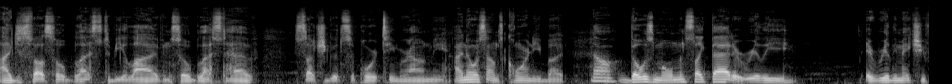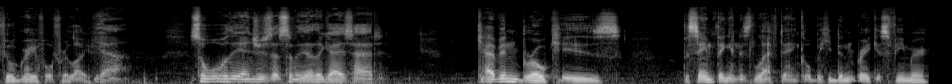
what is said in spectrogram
I just felt so blessed to be alive and so blessed to have such a good support team around me. I know it sounds corny, but No. those moments like that, it really, it really makes you feel grateful for life. Yeah. So what were the injuries that some of the other guys had? Kevin broke his the same thing in his left ankle, but he didn't break his femur.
